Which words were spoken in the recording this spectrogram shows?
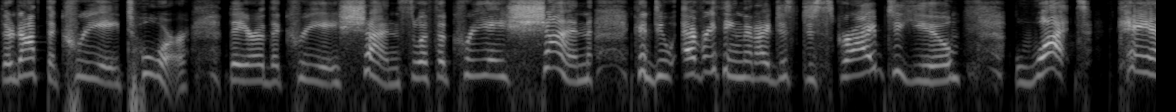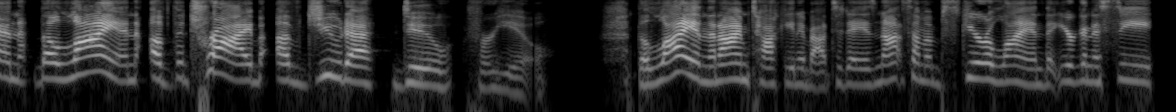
They're not the creator, they are the creation. So if a creation can do everything that I just described to you, what can the lion of the tribe of Judah do for you? The lion that I'm talking about today is not some obscure lion that you're going to see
